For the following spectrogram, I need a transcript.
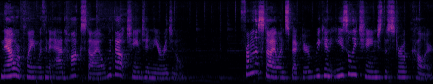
Now we're playing with an ad hoc style without changing the original. From the Style Inspector, we can easily change the stroke color.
